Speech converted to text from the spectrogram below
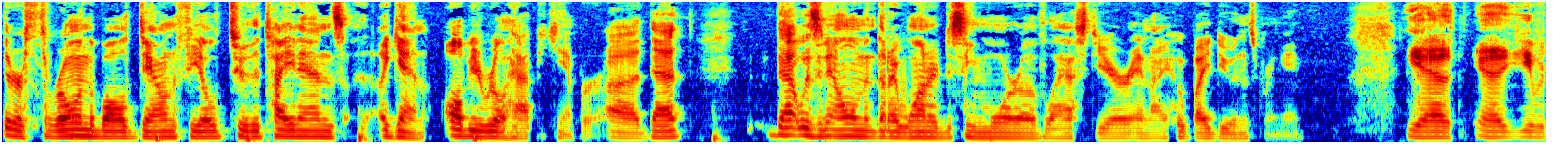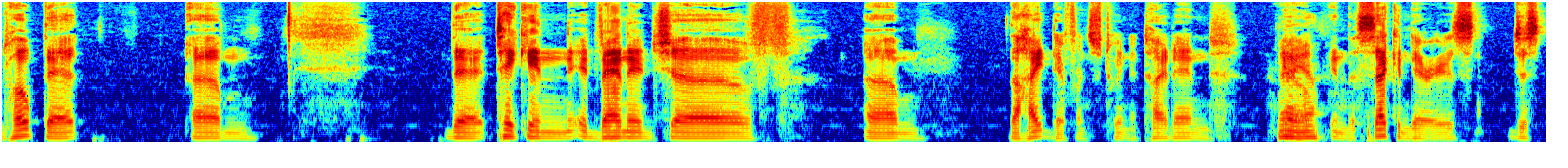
they're throwing the ball downfield to the tight ends again i'll be a real happy camper. Uh that that was an element that i wanted to see more of last year and i hope i do in the spring game. Yeah uh, you would hope that um that taking advantage of um the height difference between a tight end yeah, know, yeah. in the secondary is just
